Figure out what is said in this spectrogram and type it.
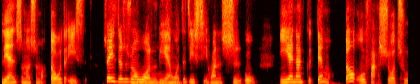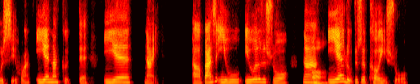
连什么什么都的意思。所以意思就是说，我连我自己喜欢的事物， 言えなくても都无法说出喜欢。言えなくて、言えない，呃，本来是言う，言う就是说，那言える就是可以说，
